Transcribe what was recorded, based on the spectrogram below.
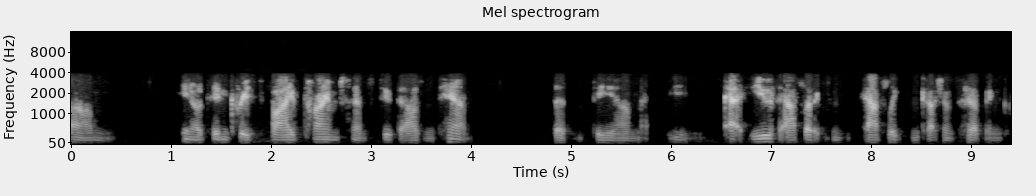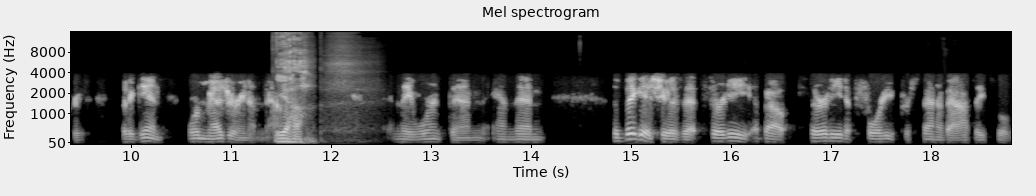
um, you know it's increased five times since 2010 that the um, youth athletic athlete concussions have increased. But again, we're measuring them now. Yeah. And they weren't then. And then the big issue is that 30, about 30 to 40 percent of athletes will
